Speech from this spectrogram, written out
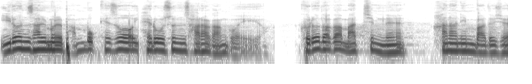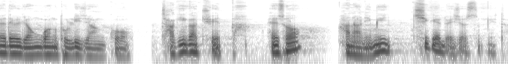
이런 삶을 반복해서 헤롯은 살아간 거예요. 그러다가 마침내 하나님 받으셔야 될 영광 돌리지 않고 자기가 취했다 해서 하나님이 치게 되셨습니다.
